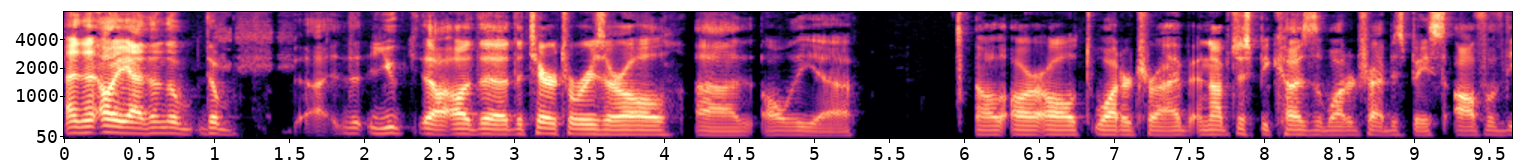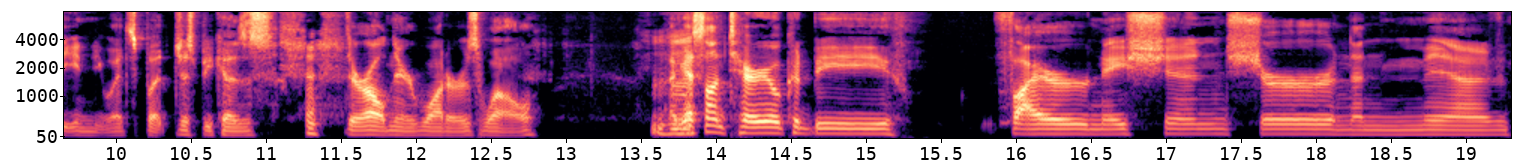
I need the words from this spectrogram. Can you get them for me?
And then, oh yeah, then the the uh, the, you uh, the the territories are all uh all the uh all, are all water tribe and not just because the water tribe is based off of the inuits but just because they're all near water as well i Mhm. guess ontario could be fire nation sure and then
